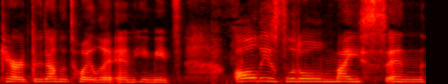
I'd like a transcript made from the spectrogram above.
character down the toilet and he meets all these little mice and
